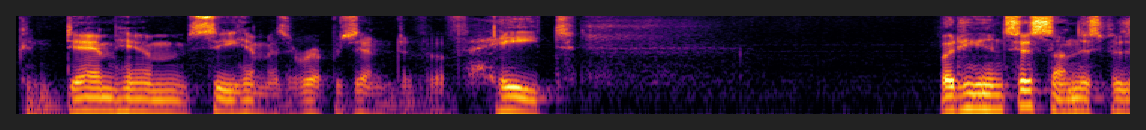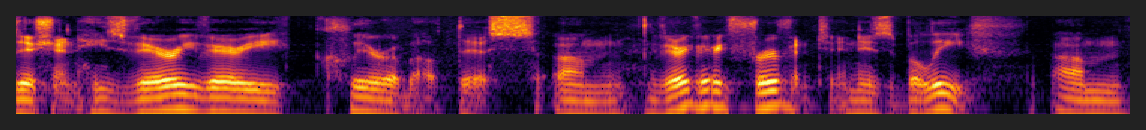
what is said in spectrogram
condemn him, see him as a representative of hate, but he insists on this position. He's very, very clear about this, um, very, very fervent in his belief. Um,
